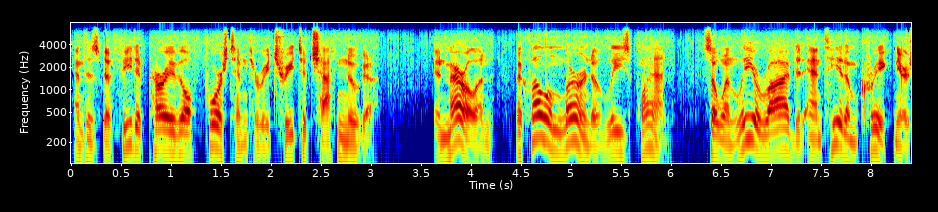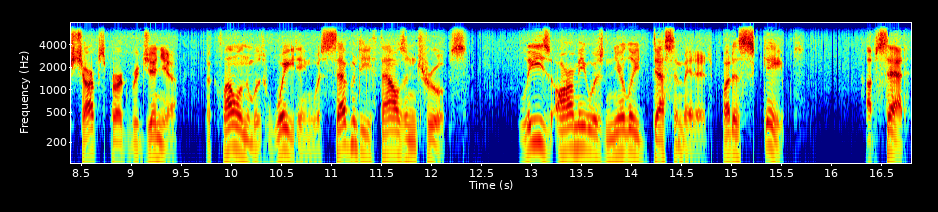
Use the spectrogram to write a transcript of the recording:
and his defeat at Perryville forced him to retreat to Chattanooga. In Maryland, McClellan learned of Lee's plan, so when Lee arrived at Antietam Creek near Sharpsburg, Virginia, McClellan was waiting with 70,000 troops. Lee's army was nearly decimated, but escaped. Upset,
